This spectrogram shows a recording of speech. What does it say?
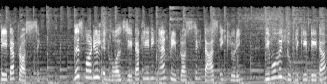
Data processing. This module involves data cleaning and pre-processing tasks including removing duplicate data.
